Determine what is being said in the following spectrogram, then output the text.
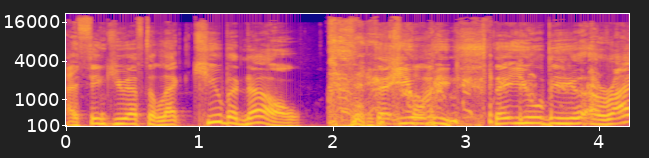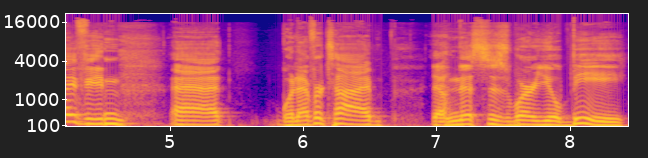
I think you have to let Cuba know that you will be that you will be arriving at whatever time, and this is where you'll be.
